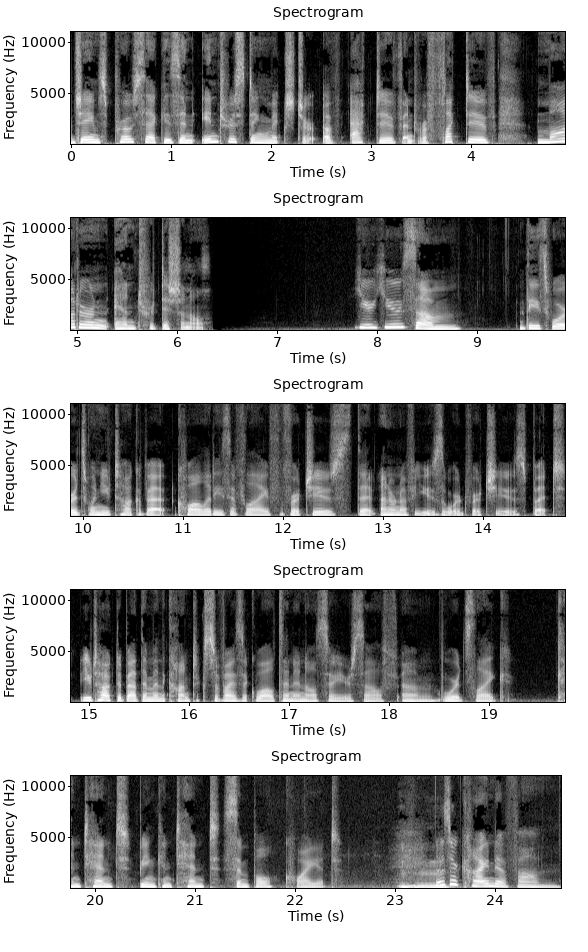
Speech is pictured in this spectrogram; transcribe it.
James Prosek is an interesting mixture of active and reflective, modern and traditional. You use um these words when you talk about qualities of life, virtues that I don't know if you use the word virtues, but you talked about them in the context of Izaak Walton and also yourself. Um, words like content, being content, simple, quiet. Mm-hmm. Those are kind of um,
